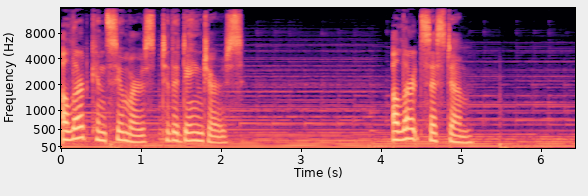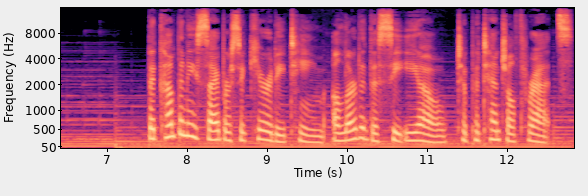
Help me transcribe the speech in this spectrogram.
Alert consumers to the dangers. Alert system. The company's cybersecurity team alerted the CEO to potential threats.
